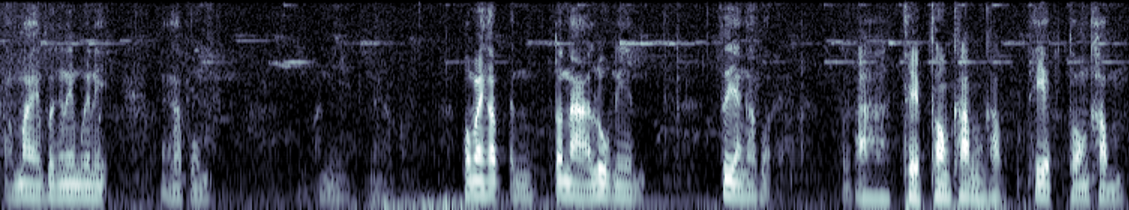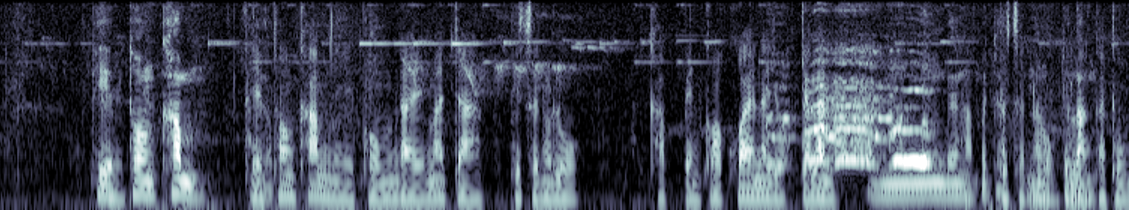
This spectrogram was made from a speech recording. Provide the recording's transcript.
เอาไม้เบิ่งในมือนี้นะครับผมวันนี้นะครับพ่อไม้ครับอันต้นนาลูกนี่ซื้อยังครับพ่ออ่าเทพทองคำครับ เทพทองคำเทพทองคำเทพทองคำนี่ผมได้มาจากพิษณุโลกครับเป็นคอควายนายกจรันอืมแบ่งครับมาจาพิกษณุโลกจะจะลัลังงกระทุม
